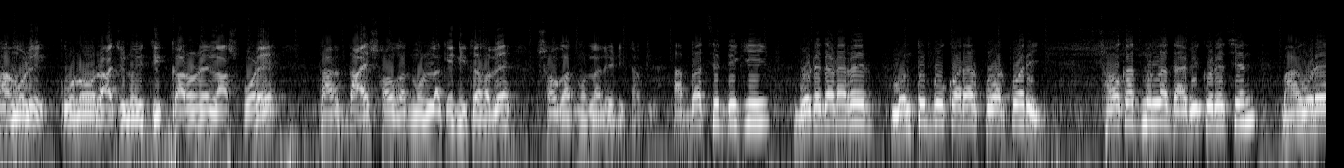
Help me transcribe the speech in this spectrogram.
ভাঙড়ে কোনো রাজনৈতিক কারণে লাশ পড়ে তার দায় সৌগাত মোল্লাকে নিতে হবে। সৌগাত মোল্লা রেডি থাকুক। আব্বাস সিদ্দিকী ভোটে দাঁড়ানোর মন্তব্য করার পরপরই শওকাত মোল্লা দাবি করেছেন ভাঙড়ে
